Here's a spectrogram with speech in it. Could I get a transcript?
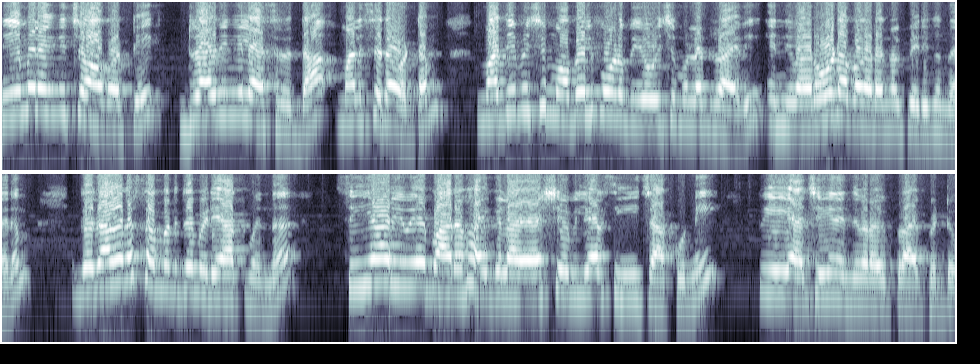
നിയമലംഘിച്ച ഓവർടേക്ക് ഡ്രൈവിംഗിലെ അശ്രദ്ധ മത്സരോട്ടം മദ്യപിച്ച് മൊബൈൽ ഫോൺ ഉപയോഗിച്ചുമുള്ള ഡ്രൈവിംഗ് എന്നിവ റോഡ് അപകടങ്ങൾ പെരുകുന്നതിനും ഗതാഗത സമ്മർദ്ദം ഇടയാക്കുമെന്ന് സി ആർ യു എ ഭാരവാഹികളായ Chevalier C E Chakkunni P A Ajayan എന്നിവർ അഭിപ്രായപ്പെട്ടു.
